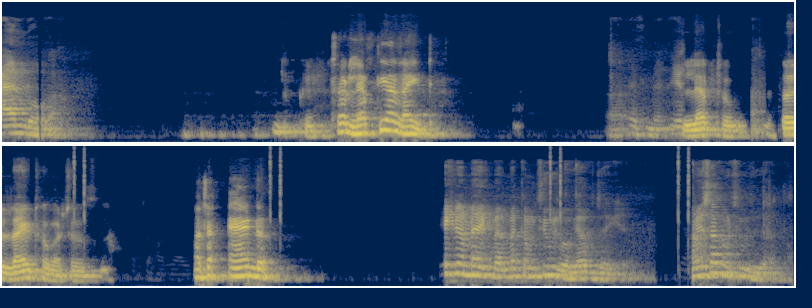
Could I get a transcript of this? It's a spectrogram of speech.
एंड होगा। सर लेफ़्ट या राइट लेफ़्ट होगा तो राइट होगा सर अच्छा एंड एक मिनट मैं एक मिनट मैं कंफ्यूज हो गया रुक जाइए। हमेशा कंफ्यूज हो जाता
